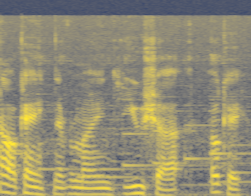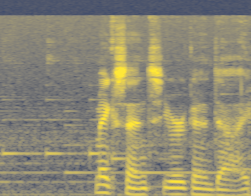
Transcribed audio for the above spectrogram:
oh, okay, never mind. You shot. Okay. Makes sense. You were gonna die.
